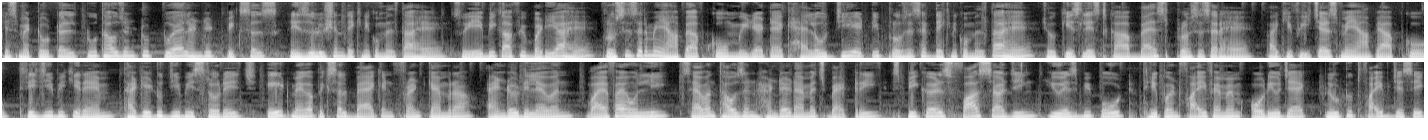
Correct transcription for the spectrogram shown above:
जिसमें टोटल 2000 टू 1200 पिक्सल्स रेजोल्यूशन देखने को मिलता है। सो ये भी काफ़ी बढ़िया है। प्रोसेसर में यहाँ पे आपको मीडिया टेक हेलो जी प्रोसेसर देखने को मिलता है, जो की इस लिस्ट का बेस्ट प्रोसेसर है। बाकी फीचर्स में यहाँ पे आपको थ्री की RAM thirty two storage eight mega pixel back and front camera Android 11 wifi only 7100 mAh battery speakers fast charging USB port 3.5 mm audio jack Bluetooth 5 जैसे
